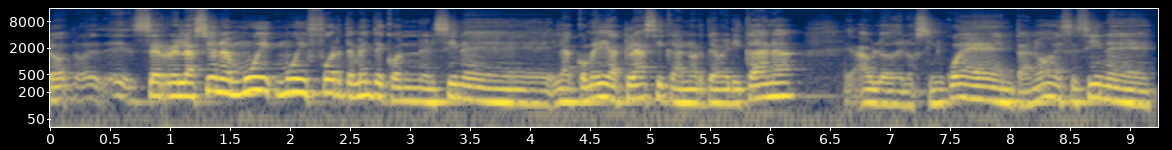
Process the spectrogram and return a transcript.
Lo- eh, se relaciona muy, muy fuertemente con el cine, la comedia clásica norteamericana. Hablo de los 50, ¿no? Ese cine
